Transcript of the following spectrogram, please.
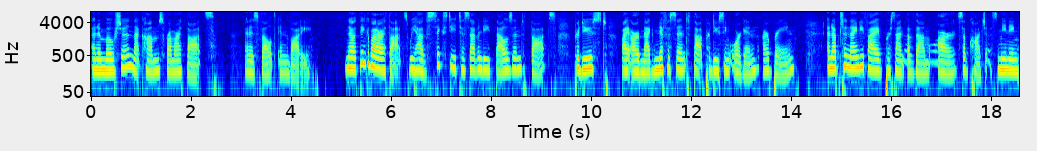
an emotion that comes from our thoughts and is felt in the body. Now, think about our thoughts. We have 60 to 70,000 thoughts produced by our magnificent thought producing organ, our brain and up to 95% of them are subconscious, meaning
